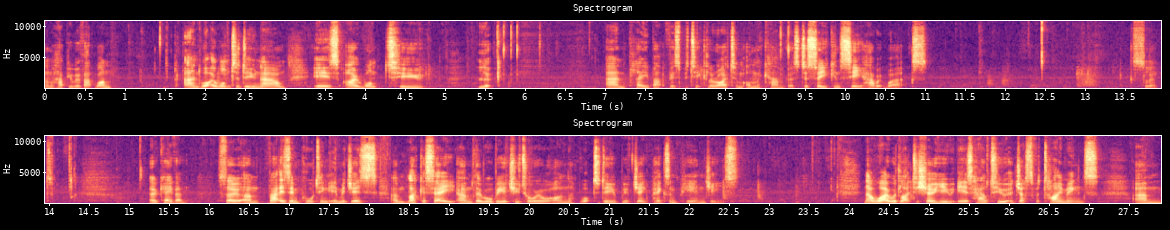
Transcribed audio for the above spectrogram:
I'm happy with that one. And what I want to do now is I want to look and play back this particular item on the canvas just so you can see how it works. Excellent. Okay then, so um, that is importing images. Um, like I say, um, there will be a tutorial on what to do with JPEGs and PNGs. Now what I would like to show you is how to adjust the timings. Um,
